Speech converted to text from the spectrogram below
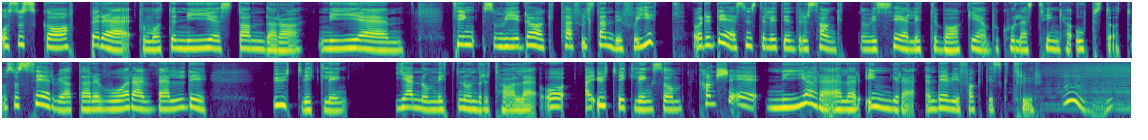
Og så skaper det på en måte nye standarder, nye mm, ting som vi i dag tar fullstendig for gitt. Og det er det jeg syns er litt interessant, når vi ser litt tilbake igjen på hvordan ting har oppstått. Og så ser vi at det har vært ei veldig utvikling gjennom 1900-tallet, og ei utvikling som kanskje er nyere eller yngre enn det vi faktisk tror. Mm.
